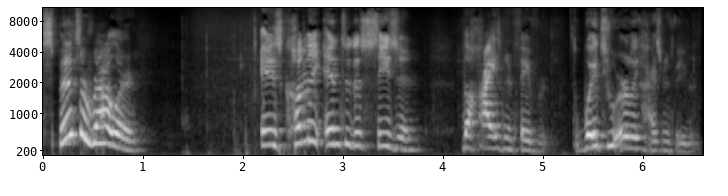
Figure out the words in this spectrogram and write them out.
Spencer Rattler is coming into the season the Heisman favorite. The way too early Heisman favorite.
